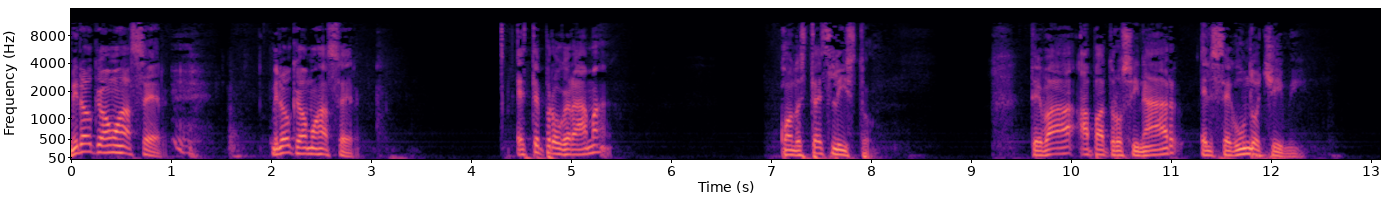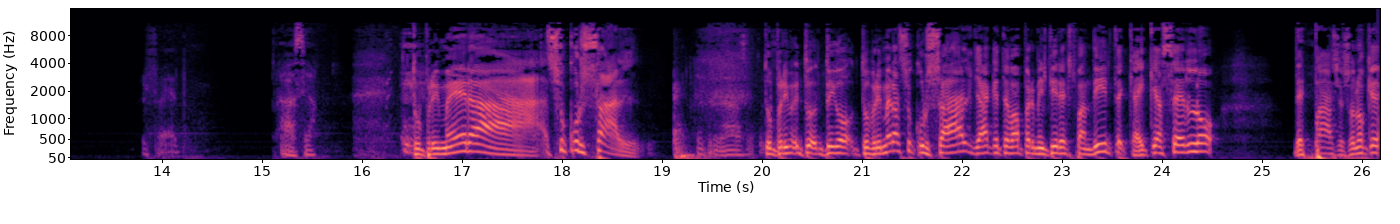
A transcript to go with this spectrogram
Mira lo que vamos a hacer. Mira lo que vamos a hacer. Este programa, cuando estés listo, te va a patrocinar el segundo chimi. Perfecto. Gracias. Tu primera sucursal Gracias. tu, prim- tu- digo, tu primera sucursal ya que te va a permitir expandirte, que hay que hacerlo despacio. Eso no, que,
